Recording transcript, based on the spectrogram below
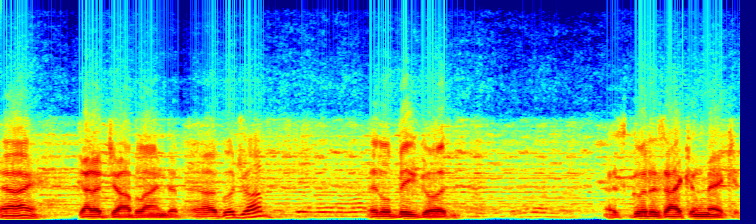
Yeah, I got a job lined up. A good job? It'll be good. As good as I can make it.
